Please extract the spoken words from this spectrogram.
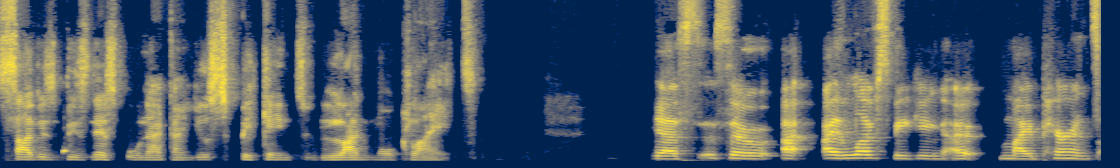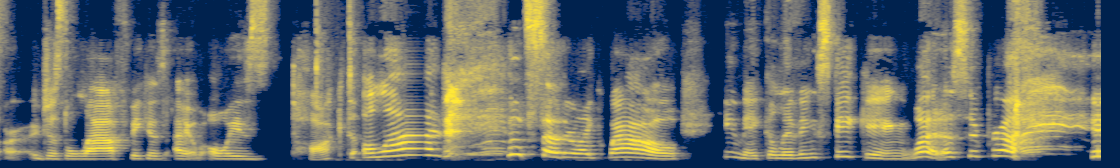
service business owner can use speaking to land more clients. Yes. So I, I love speaking. I, my parents are, just laugh because I always talked a lot. so they're like, wow, you make a living speaking. What a surprise.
